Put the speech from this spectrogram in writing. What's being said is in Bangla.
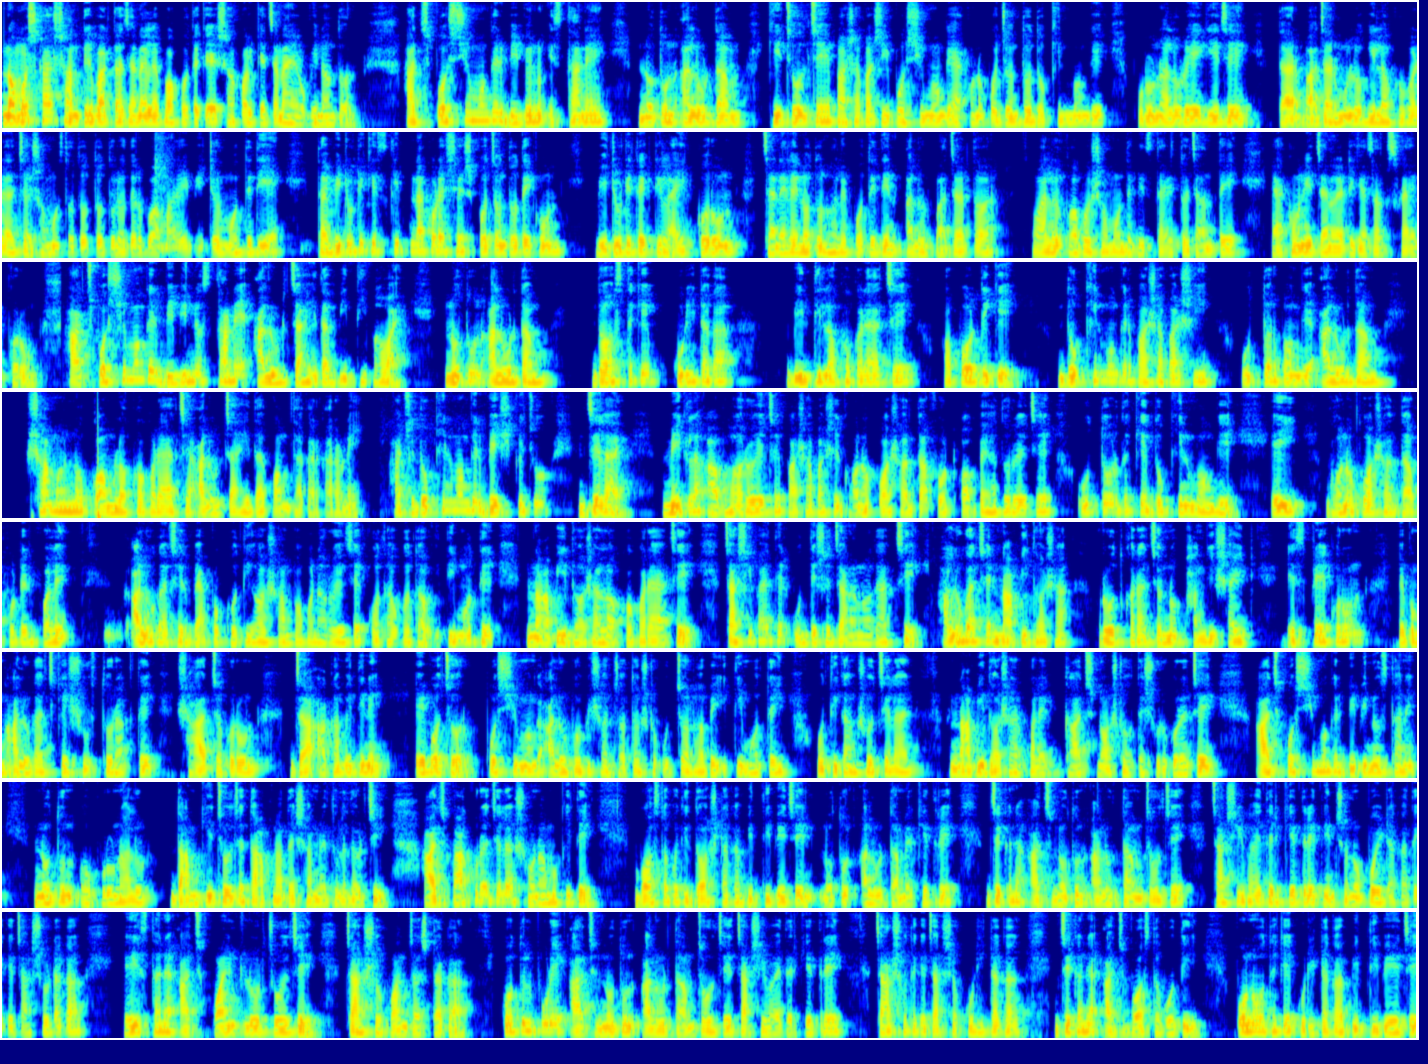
নমস্কার, শান্তি বার্তা চ্যানেলের পক্ষ থেকে সকলকে জানাই অভিনন্দন। আজ পশ্চিমবঙ্গের বিভিন্ন স্থানে নতুন আলুর দাম কি চলছে? পাশাপাশি পশ্চিমবঙ্গে এখনও পর্যন্ত দক্ষিণবঙ্গে পুরনো আলু রয়ে গিয়েছে। তার বাজার মূল্য কী লক্ষ্য করে আছে? সমস্ত তথ্য তুলে ধরবো আমার এই ভিডিওর মধ্যে দিয়ে। তাই ভিডিওটিকে স্কিপ না করে শেষ পর্যন্ত দেখুন। ভিডিওটিতে একটি লাইক করুন। চ্যানেলে নতুন হলে প্রতিদিন আলুর বাজার দর ও আলুর খবর সম্বন্ধে বিস্তারিত জানতে এখনই চ্যানেলটিকে সাবস্ক্রাইব করুন। আজ পশ্চিমবঙ্গের বিভিন্ন স্থানে আলুর চাহিদা বৃদ্ধি পাওয়ায় নতুন আলুর দাম দশ থেকে কুড়ি টাকা বৃদ্ধি লক্ষ্য করা আছে অপরদিকে দক্ষিণবঙ্গের পাশাপাশি উত্তরবঙ্গে আলুর দাম সামান্য কম লক্ষ্য করা আছে আলুর চাহিদা কম থাকার কারণে আজ দক্ষিণবঙ্গের বেশ কিছু জেলায় মেঘলা আবহাওয়া রয়েছে, পাশাপাশি ঘন কুয়াশার দাপট অব্যাহত রয়েছে। উত্তর থেকে দক্ষিণবঙ্গে এই ঘন কুয়াশার দাপটের ফলে আলু গাছের ব্যাপক ক্ষতি হওয়ার সম্ভাবনা রয়েছে। কোথাও কোথাও ইতিমধ্যে নাভি ধসা লক্ষ্য করা আছে চাষি ভাইদের উদ্দেশ্যে জানানো যাচ্ছে, আলু গাছের নাভি ধসা রোধ করার জন্য ফাঙ্গিসাইড স্প্রে করুন এবং আলু গাছকে সুস্থ রাখতে সাহায্য করুন, যা আগামী দিনে এবছর পশ্চিমবঙ্গে আলুর ভবিষ্যৎ যথেষ্ট উজ্জ্বল হবে। ইতিমধ্যেই অধিকাংশ জেলায় নাবি ধসার ফলে গাছ নষ্ট হতে শুরু করেছে। আজ পশ্চিমবঙ্গের বিভিন্ন স্থানে নতুন ও পুরনো আলুর দাম কী চলছে তা আপনাদের সামনে তুলে ধরছি। আজ বাঁকুড়া জেলার সোনামুখীতে বস্তাপ্রতি দশ টাকা বৃদ্ধি পেয়েছে নতুন আলুর দামের ক্ষেত্রে, যেখানে আজ নতুন আলুর দাম চলছে চাষি ভাইদের ক্ষেত্রে তিনশো নব্বই টাকা থেকে চারশো টাকা। এই স্থানে আজ পয়েন্ট লোড চলছে চারশো পঞ্চাশ টাকা। কতুলপুরে আজ নতুন আলুর দাম চলছে চাষি ভাইদের ক্ষেত্রে চারশো থেকে চারশো কুড়ি টাকা, যেখানে আজ বস্তাপ্রতি পনেরো থেকে কুড়ি টাকা বৃদ্ধি পেয়েছে।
